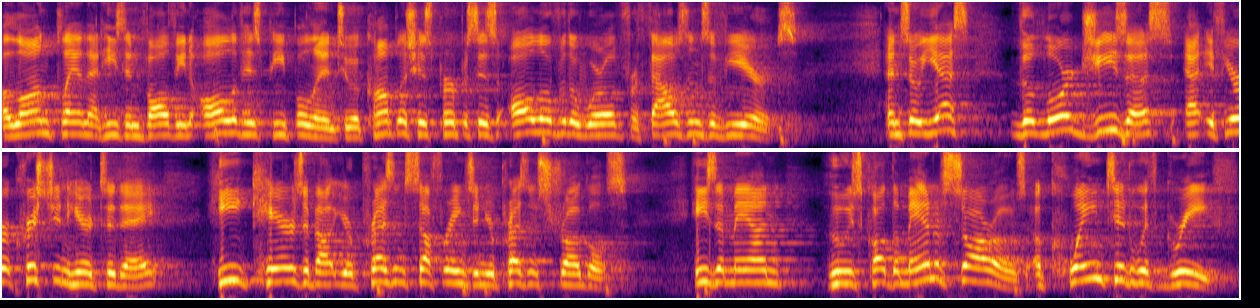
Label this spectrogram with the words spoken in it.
A long plan that he's involving all of his people in to accomplish his purposes all over the world for thousands of years. And so, yes, the Lord Jesus, uh, if you're a Christian here today, he cares about your present sufferings and your present struggles. He's a man who is called the man of sorrows, acquainted with grief.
